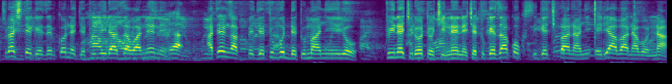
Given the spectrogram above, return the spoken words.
kiba kitegeeza ebikonde gye tubiraza wanene ate nga ffe gye tuvudde tumanyiyo tulina ekirooto kinene kyetugezaako okusiga ekifaananyi eri abaana bonna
